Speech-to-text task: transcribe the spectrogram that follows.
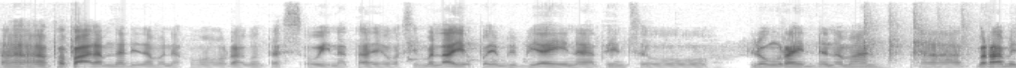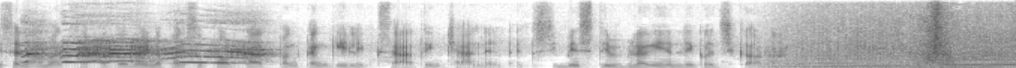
Ah, papaalam na din naman ako mga kuragon tas uwi na tayo kasi malayo pa yung bibiyahin natin so long ride na naman at maraming salamat sa patuloy na pagsuporta at pagtangkilik sa ating channel ito si Vince TV Vlog yung lingkod si Kauragon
